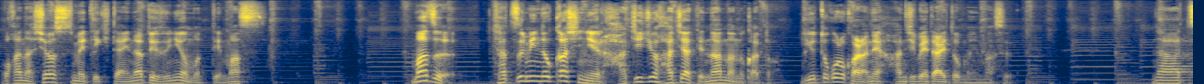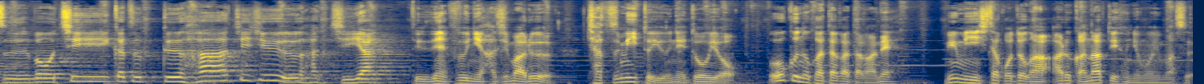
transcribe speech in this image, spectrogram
お話を進めていきたいなというふうに思っています。まず、茶摘みの歌詞にある88夜って何なのかというところからね、始めたいと思います。夏も近づく88夜っていうね、風に始まる茶摘みというね、童謡。多くの方々がね、耳にしたことがあるかなというふうに思います。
